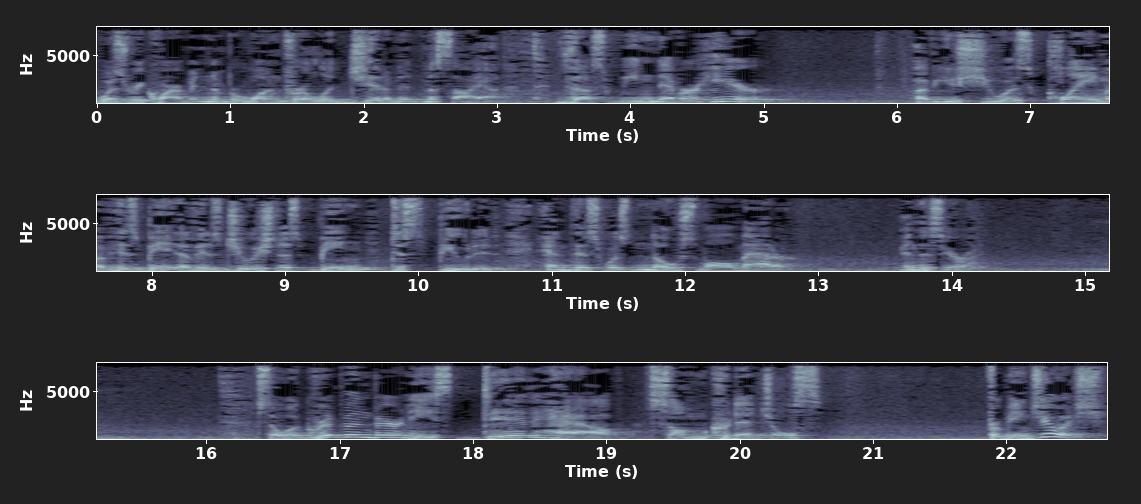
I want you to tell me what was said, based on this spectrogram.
was requirement number one for a legitimate Messiah. Thus, we never hear of Yeshua's claim of his, be, of his Jewishness being disputed, and this was no small matter in this era. So Agrippa and Berenice did have some credentials for being Jewish,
